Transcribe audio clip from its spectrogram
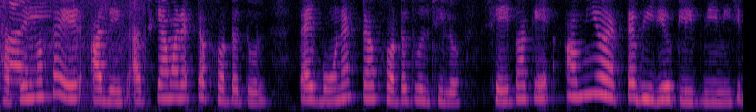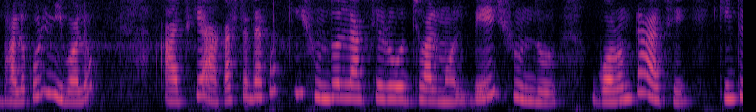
ঠাকুরমশাইয়ের আদেশ আজকে আমার একটা ফটো তোল। তাই বোন একটা ফটো তুলছিল। সেই ফাঁকে আমিও একটা ভিডিও ক্লিপ নিয়ে নিয়েছি। ভালো করে নি বলো? আজকে আকাশটা দেখো কি সুন্দর লাগছে রোদ ঝলমল বেশ সুন্দর। গরমটা আছে কিন্তু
